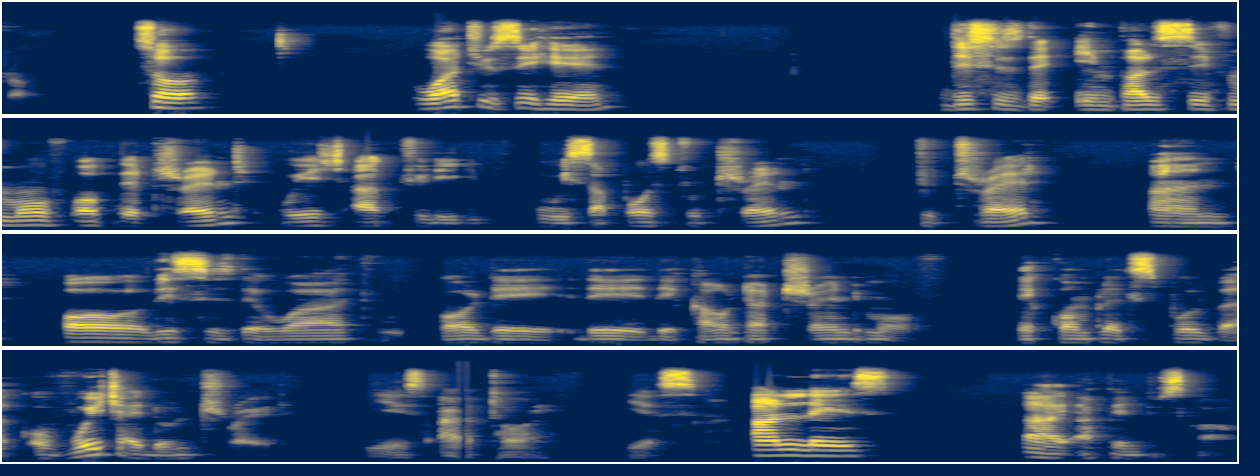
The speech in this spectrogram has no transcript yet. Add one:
from. So what you see here this is the impulsive move of the trend which actually we supposed to trend to trade and oh this is the what we call the the the counter trend move the complex pullback of which i don't trade yes at all yes unless i happen to scalp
